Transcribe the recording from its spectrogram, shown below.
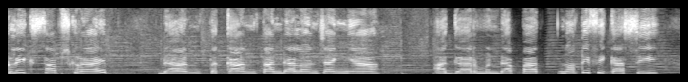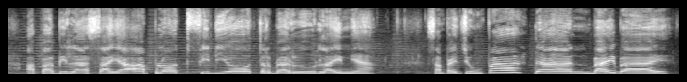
klik subscribe dan tekan tanda loncengnya agar mendapat notifikasi apabila saya upload video terbaru lainnya. Sampai jumpa dan bye-bye.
